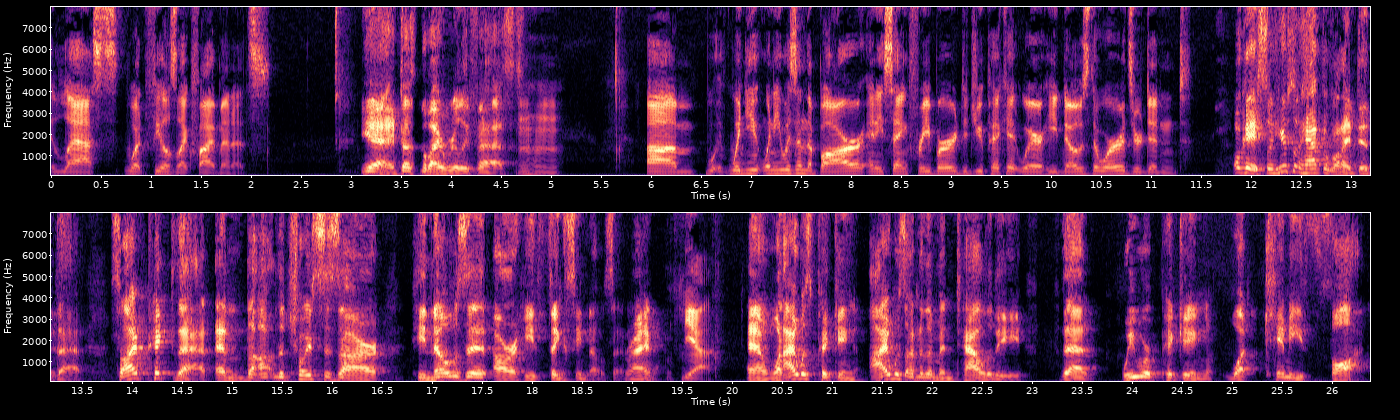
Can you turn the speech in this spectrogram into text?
lasts what feels like five minutes. Yeah, it does go by really fast. Mm-hmm. Um, w- when you when he was in the bar and he sang "Freebird," did you pick it where he knows the words or didn't? Okay, so here's what happened when I did that. So I picked that, and the the choices are he knows it or he thinks he knows it, right? Yeah. And when I was picking, I was under the mentality that we were picking what Kimmy thought.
